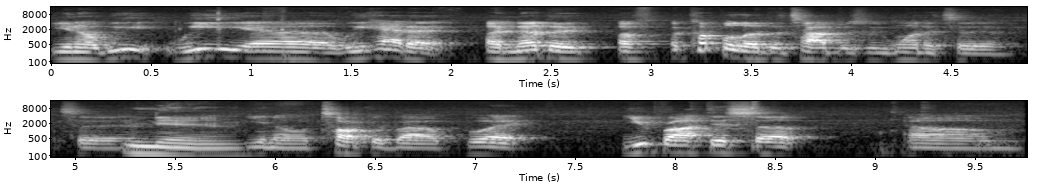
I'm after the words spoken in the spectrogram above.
you know we we uh, we had a another a, a couple other topics we wanted to to Yeah. you know talk about, but you brought this up um,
